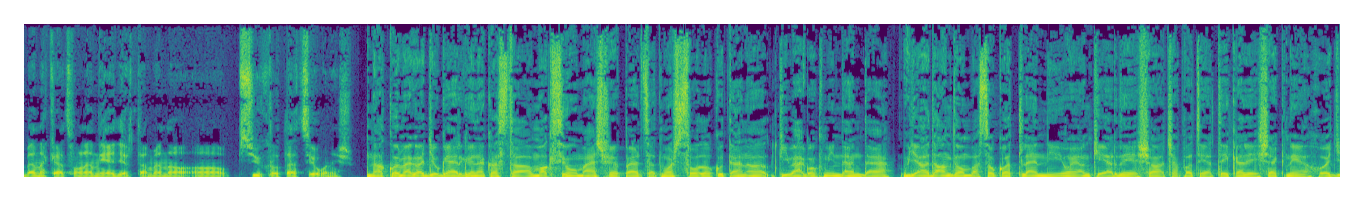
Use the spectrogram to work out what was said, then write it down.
benne kellett volna lenni egyértelműen a, a szűk rotációban is. Na akkor megadjuk Gergőnek azt a maximum másfél percet, most szólok, utána kivágok mindent, de ugye a Dangdomba szokott lenni olyan kérdés a csapatértékeléseknél, hogy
